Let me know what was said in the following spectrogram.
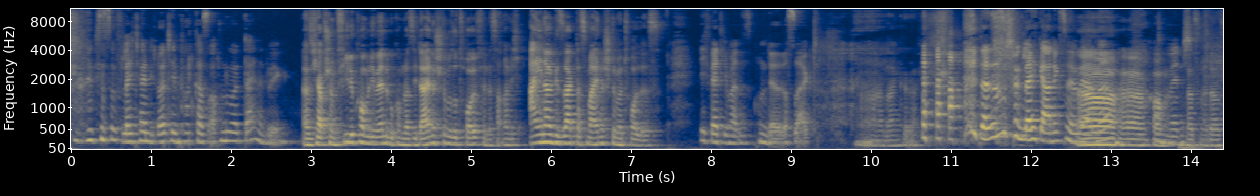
so, vielleicht hören die Leute den Podcast auch nur deinetwegen. Also ich habe schon viele Komplimente bekommen, dass sie deine Stimme so toll finden. Es hat noch nicht einer gesagt, dass meine Stimme toll ist. Ich werde jemanden suchen, der das sagt. Ah, danke. Dann ist es schon gleich gar nichts mehr wert, ne? ah, ja, komm, Oh, Mensch. lassen wir das.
